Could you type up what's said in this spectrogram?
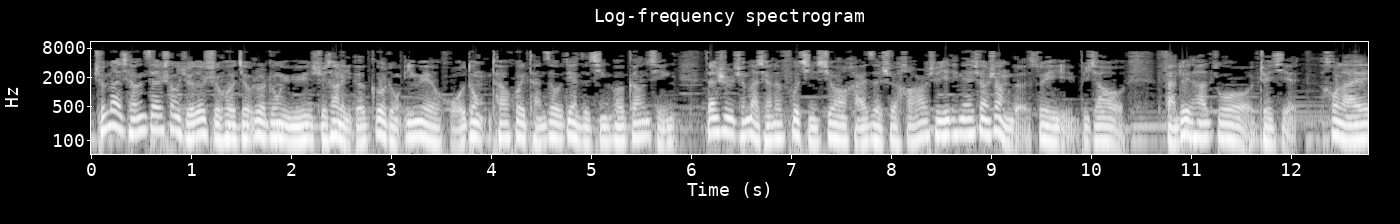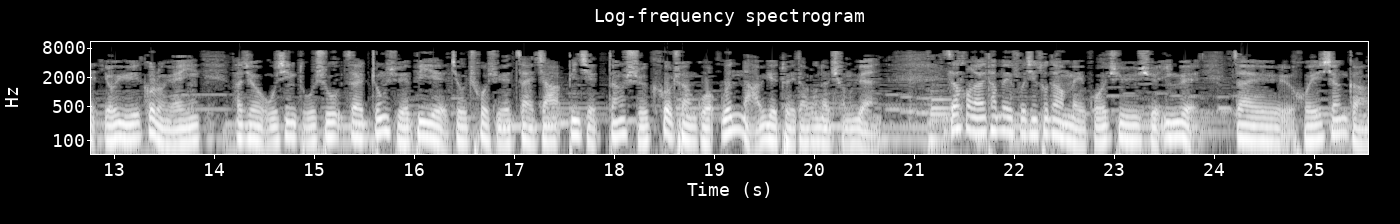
陈百强在上学的时候就热衷于学校里的各种音乐活动，他会弹奏电子琴和钢琴。但是陈百强的父亲希望孩子是好好学习、天天向上的，所以比较反对他做这些。后来由于各种原因，他就无心读书，在中学毕业就辍学在家，并且当时客串过温拿乐队当中的成员。再后来，他被父亲送到美国去学音乐，在回香港，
